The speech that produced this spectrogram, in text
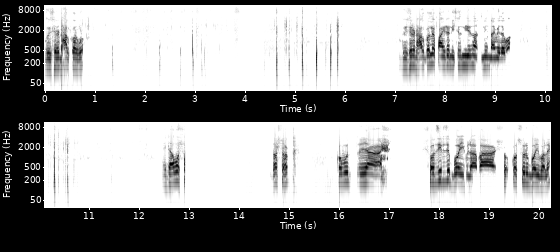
দুই সাইডে ঢাল করব। দুই সাইডে ঢাল করলে পানিটা নিচে নিয়ে নামিয়ে দেবো। এটা অবশ্য দর্শক, কবুত সজির যে বইগুলা বা কচুর বই বলে,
